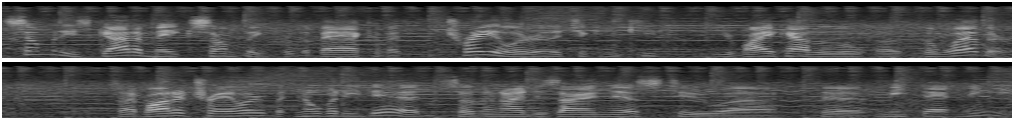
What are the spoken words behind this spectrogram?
somebody's got to make something for the back of a trailer that you can keep your bike out of the, uh, the weather. So I bought a trailer, but nobody did. So then I designed this to uh, to meet that need.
